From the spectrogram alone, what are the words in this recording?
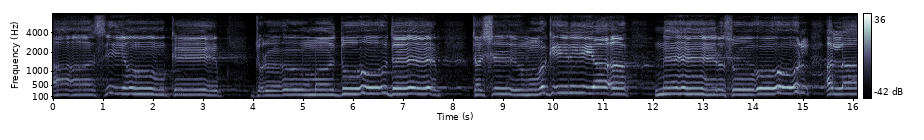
آسیوں کے جرم دود چشم گریا نے رسول اللہم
